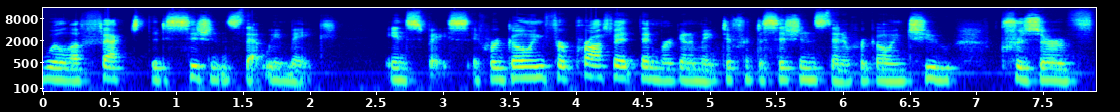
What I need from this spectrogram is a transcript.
will affect the decisions that we make in space. If we're going for profit, then we're going to make different decisions than if we're going to preserve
